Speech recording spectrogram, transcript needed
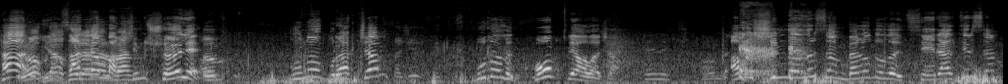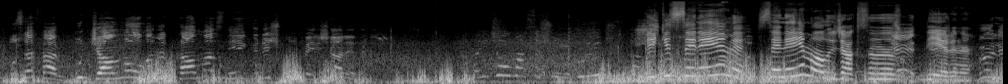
Ha Yok, ya zaten birader, bak ben- şimdi şöyle. Bunu bırakacağım. Bu dalı komple alacağım. Evet. Ama şimdi alırsam ben o dalı seyreltirsem bu sefer bu canlı olarak kalmaz diye güneş bunu perişan eder. Ama hiç olmazsa şu kuruyu. Peki seneye mi? Seneye mi alacaksınız Evet, diğerini? Böyle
